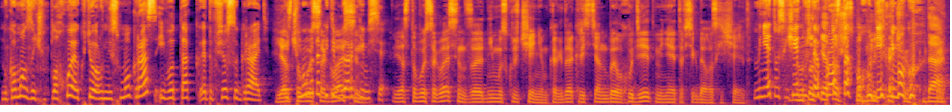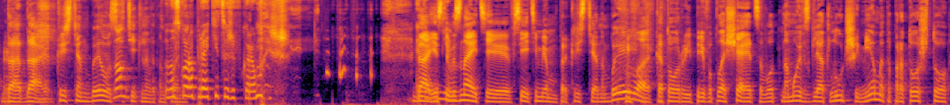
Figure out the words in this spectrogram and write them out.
ну, кому значит, он плохой актер, он не смог раз и вот так это все сыграть. Я с Почему тобой мы так этим гордимся? Я с тобой согласен за одним исключением. Когда Кристиан Бейл худеет, меня это всегда восхищает. Меня это восхищает, Ну, потому что тут я просто так похудеть не вспомнить могу. хочу. Да, да, да. Кристиан Бейл Но он- восхитительный в этом Но плане. скоро превратится же в карамыш. Да, Это если мем. вы знаете все эти мемы про Кристиана Бейла, который перевоплощается, вот, на мой взгляд, лучший мем это про то, что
